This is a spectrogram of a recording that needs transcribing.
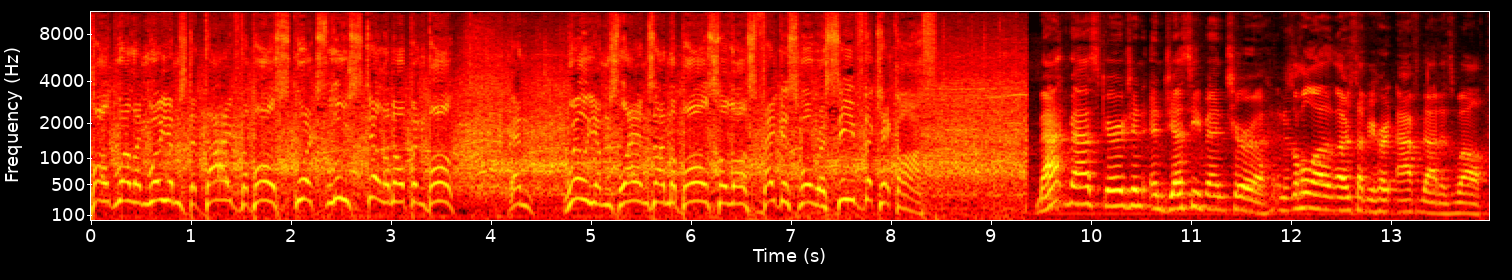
Caldwell and Williams to dive. The ball squirts loose. Still an open ball, and Williams lands on the ball, so Las Vegas will receive the kickoff. Matt Vasgersian and Jesse Ventura, and there's a whole lot of other stuff you heard after that as well.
